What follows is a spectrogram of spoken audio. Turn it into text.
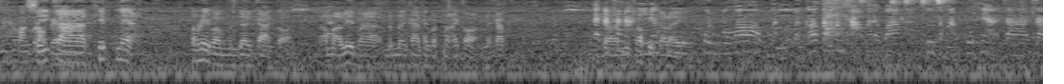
ไหมครับวางกรอบสีเวลากาทิพย์เนี่ย ต้องรีบมาดำเนินการก่อน เอามารีบมาดำเนินการทางกฎหมายก่อนนะครับ แต่ณขณะชอบนี้ผิดเนี่ยอะไรคือคนเขาก็เหมือนเหมือนก็ตั้งคำถามมาแหละว่า คือสำนักพุทธเนี่ยจะจะ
